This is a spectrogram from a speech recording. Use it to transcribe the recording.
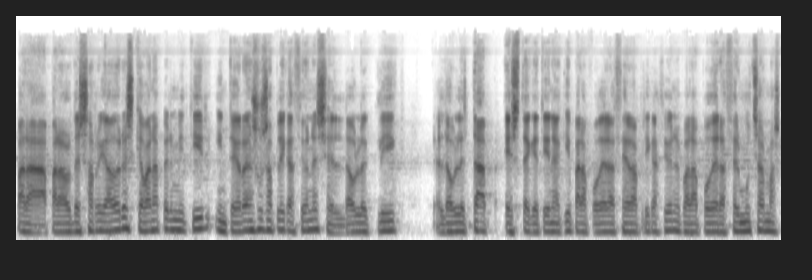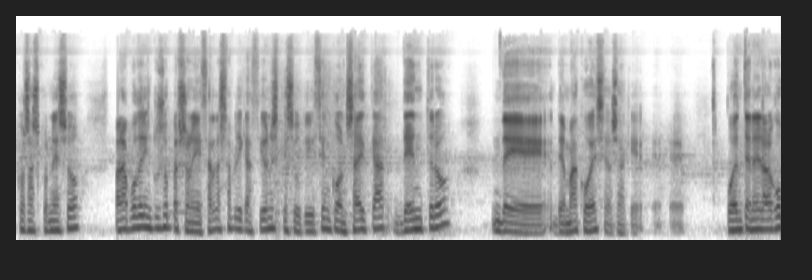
para, para los desarrolladores que van a permitir integrar en sus aplicaciones el doble clic, el doble tap este que tiene aquí para poder hacer aplicaciones, para poder hacer muchas más cosas con eso, para poder incluso personalizar las aplicaciones que se utilicen con Sidecar dentro de, de macOS. O sea que eh, pueden tener algo,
